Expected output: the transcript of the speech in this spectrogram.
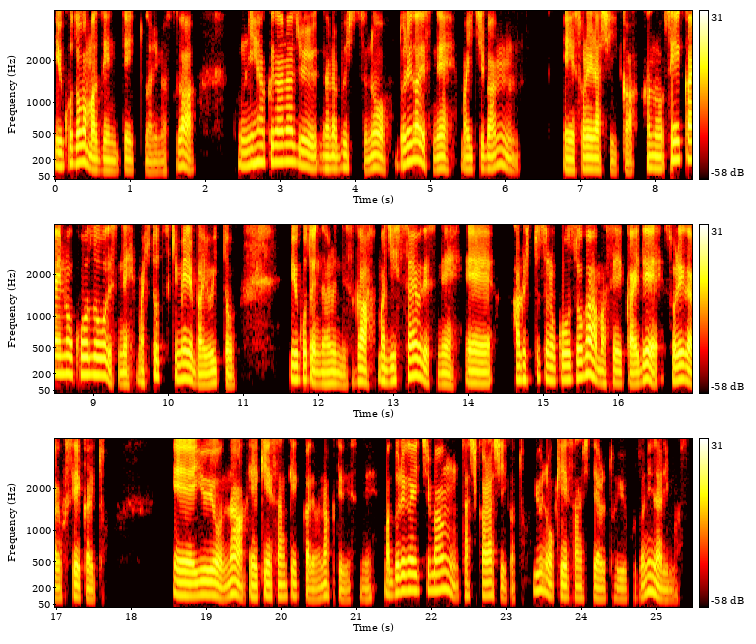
いうことがまあ前提となりますが、この277物質のどれがですね、まあ、一番、え、それらしいか、あの正解の構造をですね、まあ、一つ決めればよいということになるんですが、まあ、実際はですね、えー、ある一つの構造がまあ正解で、それ以外は不正解というような計算結果ではなくてですね、まあ、どれが一番確からしいかというのを計算してやるということになります。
